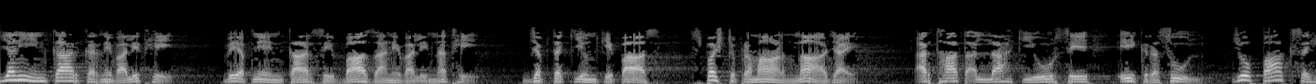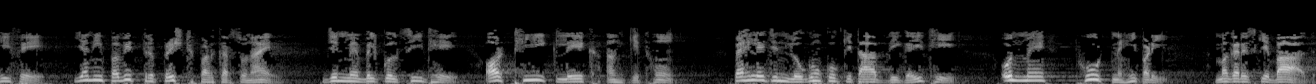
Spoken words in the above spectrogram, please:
यानी इनकार करने वाले थे। वे अपने इनकार से बाज आने वाले न थे, जब तक कि उनके पास स्पष्ट प्रमाण न आ जाए। अर्थात अल्लाह की ओर से एक रसूल, जो पाक सहीफे, यानी पवित्र पृष्ठ पढ़कर सुनाए, जिनमें बिल्कुल सीधे और ठीक लेख अंकित हों। पहले जिन लोगों को किताब दी गई थी, उनमें फूट नहीं पड़ी, मगर इसके बाद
